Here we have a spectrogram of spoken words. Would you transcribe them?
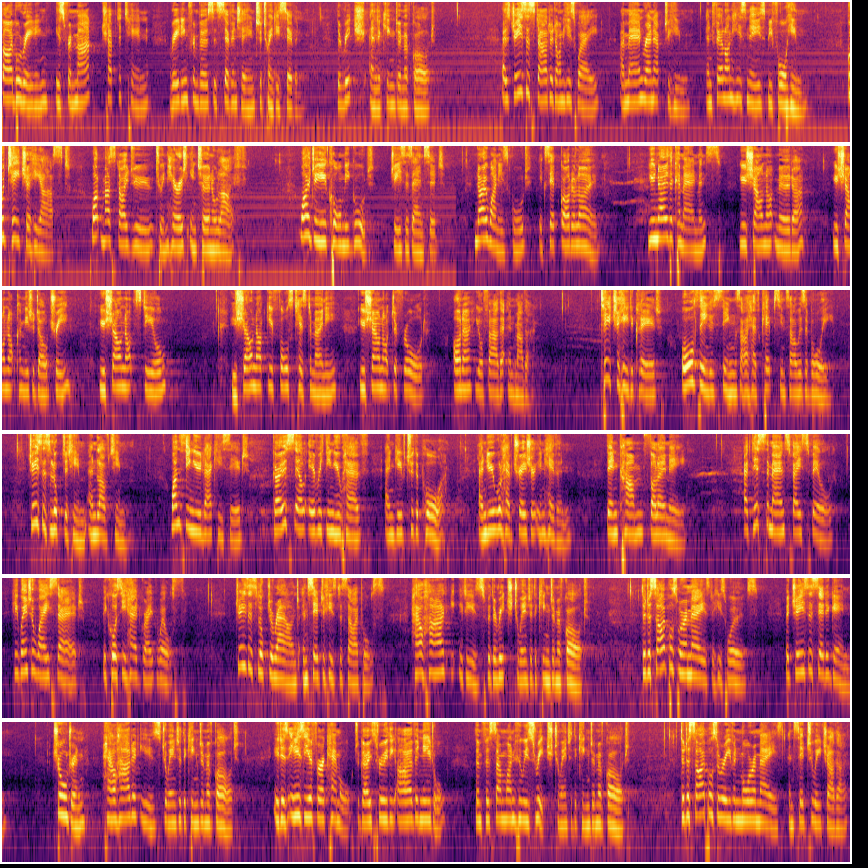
Bible reading is from Mark chapter 10, reading from verses 17 to 27. The rich and the kingdom of God. As Jesus started on his way, a man ran up to him and fell on his knees before him. Good teacher, he asked, what must I do to inherit eternal life? Why do you call me good? Jesus answered. No one is good except God alone. You know the commandments you shall not murder, you shall not commit adultery, you shall not steal, you shall not give false testimony, you shall not defraud. Honour your father and mother. Teacher, he declared, all these things I have kept since I was a boy. Jesus looked at him and loved him. One thing you lack, he said. Go sell everything you have and give to the poor, and you will have treasure in heaven. Then come, follow me. At this, the man's face fell. He went away sad because he had great wealth. Jesus looked around and said to his disciples, How hard it is for the rich to enter the kingdom of God. The disciples were amazed at his words, but Jesus said again, Children, how hard it is to enter the kingdom of God. It is easier for a camel to go through the eye of a needle than for someone who is rich to enter the kingdom of God. The disciples were even more amazed and said to each other,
